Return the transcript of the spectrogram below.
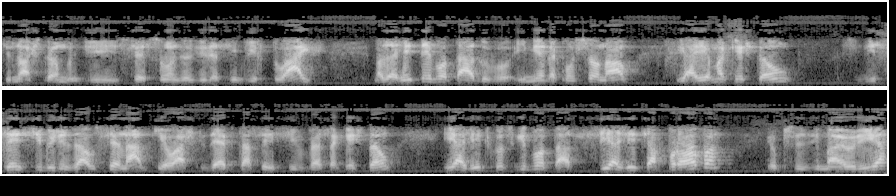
que nós estamos de sessões, eu diria assim, virtuais, mas a gente tem votado emenda constitucional e aí é uma questão de sensibilizar o Senado, que eu acho que deve estar sensível para essa questão, e a gente conseguir votar. Se a gente aprova, eu preciso de maioria,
